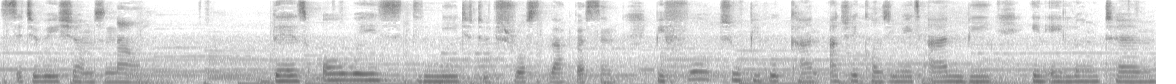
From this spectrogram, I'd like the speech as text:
situations now. There's always the need to trust that person before two people can actually consummate and be in a long term,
